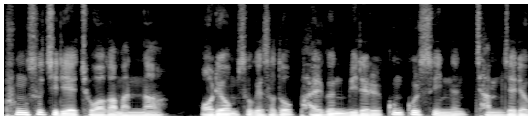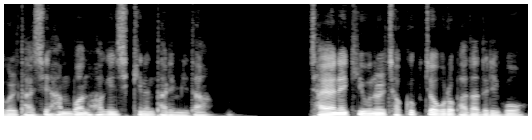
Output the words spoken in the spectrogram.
풍수지리의 조화가 만나 어려움 속에서도 밝은 미래를 꿈꿀 수 있는 잠재력을 다시 한번 확인시키는 달입니다. 자연의 기운을 적극적으로 받아들이고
